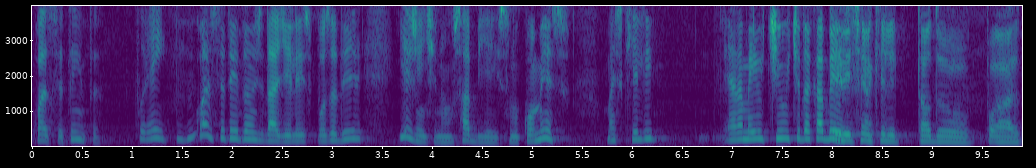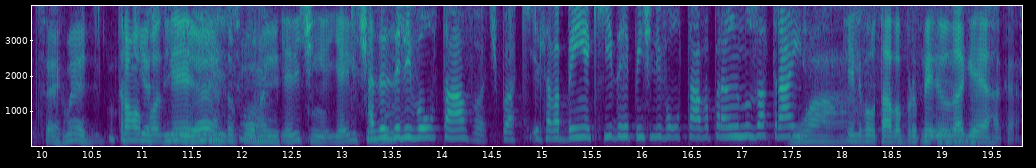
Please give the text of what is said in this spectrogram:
quase 70. Por aí. Uhum. Quase 70 anos de idade, ele é a esposa dele. E a gente não sabia isso no começo, mas que ele era meio tilt da cabeça. Ele tinha aquele tal do. É, como é? Um trauma pós é, essa porra aí. E ele tinha. E aí ele tinha Às vezes ele voltava. Tipo, aqui, ele estava bem aqui de repente ele voltava para anos atrás. Uau, ele voltava para o período da guerra, cara.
